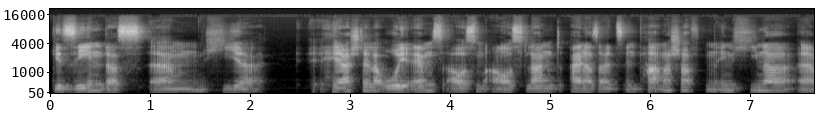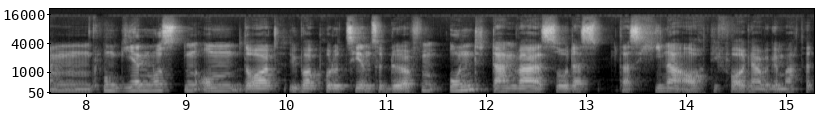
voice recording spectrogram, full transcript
gesehen, dass ähm, hier Hersteller, OEMs aus dem Ausland einerseits in Partnerschaften in China ähm, fungieren mussten, um dort überhaupt produzieren zu dürfen. Und dann war es so, dass, dass China auch die Vorgabe gemacht hat,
